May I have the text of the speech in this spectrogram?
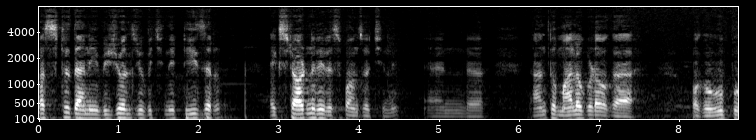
ఫస్ట్ దాని విజువల్స్ చూపించింది టీజర్ ఎక్స్ట్రాడినరీ రెస్పాన్స్ వచ్చింది. అండ్ uh, దాంతో మాలో కూడా ఒక ఒక ఊపు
